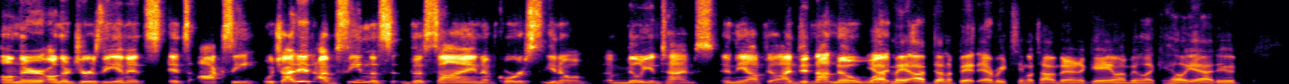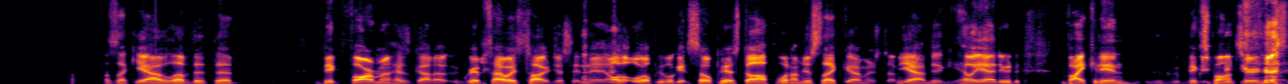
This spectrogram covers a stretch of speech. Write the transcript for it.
On their on their jersey and it's it's oxy which i did i've seen the the sign of course you know a million times in the outfield i did not know Yeah, I've, what made, I've done a bit every single time I've been in a game. I've been like, hell yeah, dude. I was like, yeah, I love that the big pharma has got a grips. I always talk just and then all the oil people get so pissed off when I'm just like, I'm just, yeah, I'm like, hell yeah, dude. Vicodin, big sponsor, and just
